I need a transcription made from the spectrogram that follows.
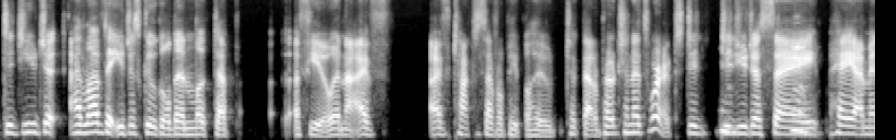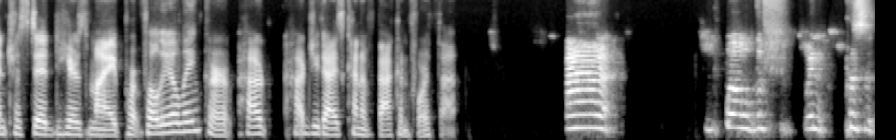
did you just I love that you just googled and looked up a few and I've I've talked to several people who took that approach and it's worked. Did did Mm. you just say, "Hey, I'm interested, here's my portfolio link," or how how did you guys kind of back and forth that? Uh, well, the when because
